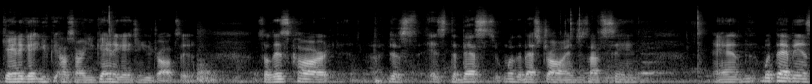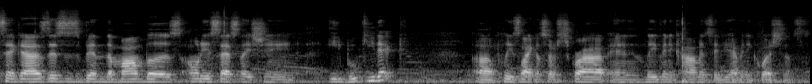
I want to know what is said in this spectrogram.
Gain a gauge. You, I'm sorry, you gain a gauge and you draw two. So this card just it's the best, one of the best draw engines I've seen. And with that being said, guys, this has been the Mamba's Oni Assassination Ibuki deck. Uh, please like and subscribe and leave any comments if you have any questions.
